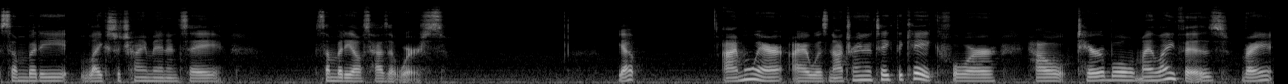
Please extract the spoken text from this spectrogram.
somebody likes to chime in and say, somebody else has it worse. Yep, I'm aware. I was not trying to take the cake for how terrible my life is, right?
